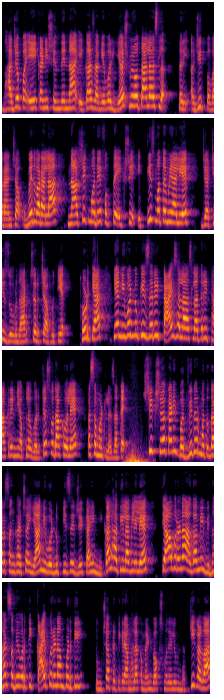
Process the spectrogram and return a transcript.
भाजप एक आणि शिंदेना एका जागेवर यश मिळवता आलं असलं तरी अजित पवारांच्या उमेदवाराला नाशिकमध्ये फक्त एकशे एकतीस मतं मिळाली आहेत ज्याची जोरदार चर्चा होतीये. थोडक्यात या निवडणुकीत जरी टाय झाला असला तरी ठाकरेंनी आपलं वर्चस्व दाखवलंय असं म्हटलं जात शिक्षक आणि पदवीधर मतदारसंघाच्या या निवडणुकीचे जे काही निकाल हाती लागलेले आहेत त्यावरनं आगामी विधानसभेवरती काय परिणाम पडतील? तुमच्या प्रतिक्रिया आम्हाला कमेंट बॉक्समध्ये लिहून नक्की कळवा.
